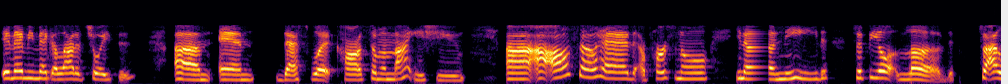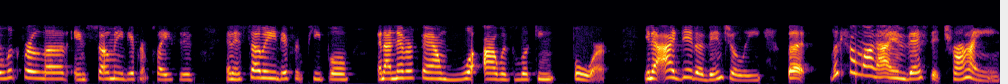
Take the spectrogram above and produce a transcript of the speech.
It made me make a lot of choices um, and that's what caused some of my issue. Uh, I also had a personal, you know, need to feel loved. So I look for love in so many different places and in so many different people, and I never found what I was looking for. You know, I did eventually, but look how long I invested trying.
